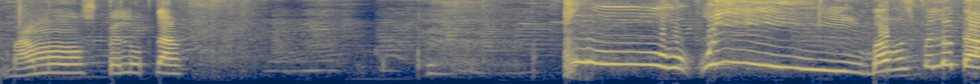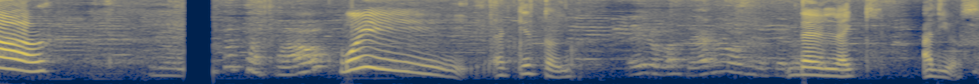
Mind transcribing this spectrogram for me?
Vamos, pelota. ¡Uy! Vamos, pelota. Uy, aquí estoy. Dale like. Adiós.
